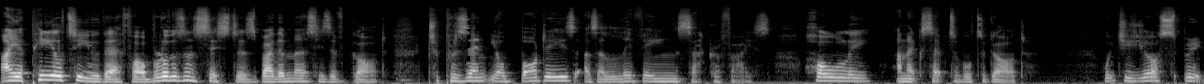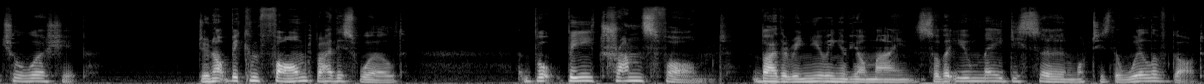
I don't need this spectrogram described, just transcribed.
I appeal to you, therefore, brothers and sisters, by the mercies of God, to present your bodies as a living sacrifice, holy and acceptable to God, which is your spiritual worship. Do not be conformed by this world, but be transformed by the renewing of your mind, so that you may discern what is the will of God,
